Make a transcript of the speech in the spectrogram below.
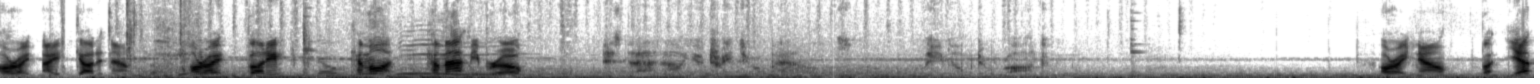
Alright, I got it now. Alright, buddy. Come on. Come at me, bro. Is that how you treat your pals? Leave them to rot. Alright, now. But, yep,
